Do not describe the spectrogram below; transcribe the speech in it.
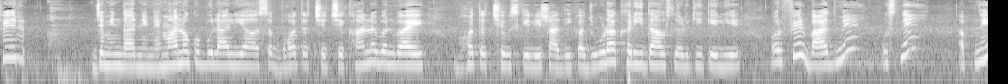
फिर ज़मींदार ने मेहमानों को बुला लिया, सब बहुत अच्छे अच्छे खाने बनवाए, बहुत अच्छे उसके लिए शादी का जोड़ा ख़रीदा उस लड़की के लिए। और फिर बाद में उसने अपने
